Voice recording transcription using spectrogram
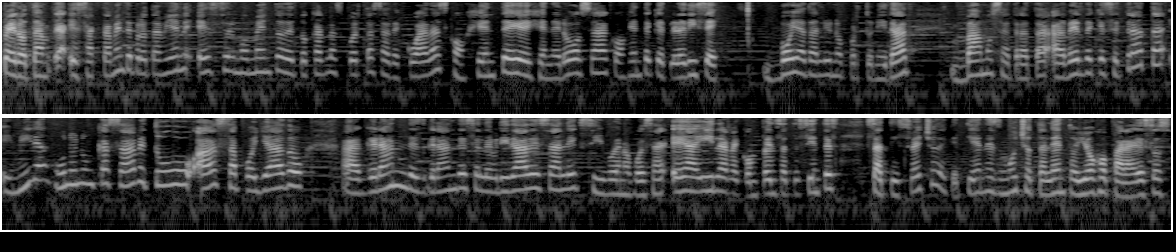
Pero exactamente, pero también es el momento de tocar las puertas adecuadas con gente generosa, con gente que le dice, voy a darle una oportunidad, vamos a tratar, a ver de qué se trata. Y mira, uno nunca sabe, tú has apoyado a grandes, grandes celebridades, Alex, y bueno, pues he ahí la recompensa. Te sientes satisfecho de que tienes mucho talento y ojo para esos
